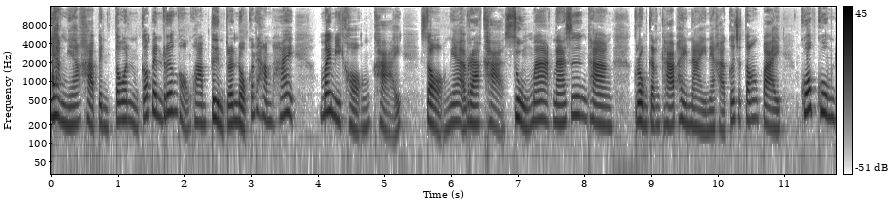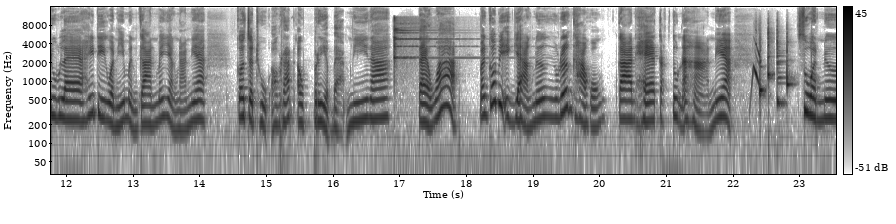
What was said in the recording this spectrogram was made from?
อย่างเนี้ยค่ะ เป็นต้นก็เป็นเรื่องของความตื่นตระหนกก็ทำให้ ไม่มีของขายสองเนี่ยราคาสูงมากนะ ซึ่งทางกรมการค้าภายในเนี่ยค่ะก็จะต้องไปควบคุมดูแลให้ดีกว่านี้เหมือนกันไม่อย่างนั้นเนี่ยก็จะถูกเอารัดเอาเปรียบแบบนี้นะ แต่ว่ามันก็มีอีกอย่างหนึ่งเรื่องข่าวของการแฮกักตุนอาหารเนี่ยส่วนหนึ่ง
